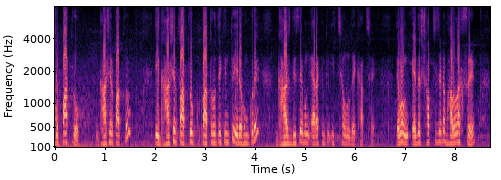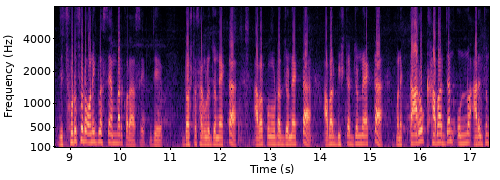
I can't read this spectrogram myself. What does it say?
যে পাত্র, ঘাসের পাত্র, এই ঘাসের পাত্র, পাত্রতে কিন্তু এরকম করে ঘাস দিছে এবং এরা কিন্তু ইচ্ছা অনুযায়ী খাচ্ছে। এবং এদের সবচেয়ে যেটা ভালো লাগছে, যে ছোট ছোট অনেকগুলো চেম্বার করা আছে, যে দশটা ছাগলের জন্য একটা, আবার পনেরোটার জন্য একটা, আবার বিশটার জন্য একটা মানে কারও খাবার যান অন্য আরেকজন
